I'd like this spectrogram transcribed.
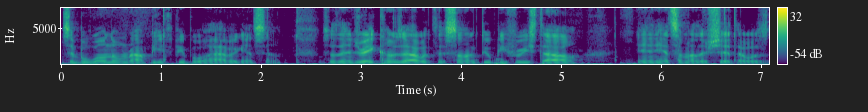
simple, well-known rap beef people have against him. So then Drake comes out with this song Doopy Freestyle, and he had some other shit that was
